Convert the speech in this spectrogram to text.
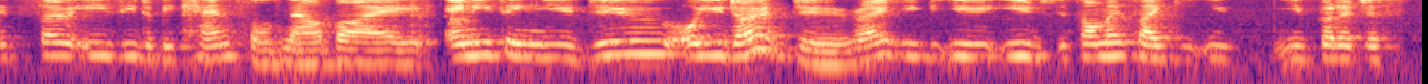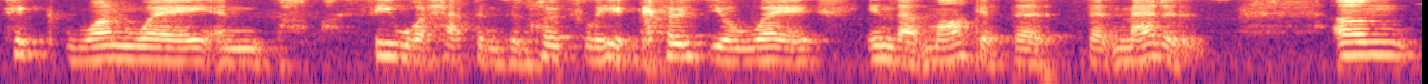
it's so easy to be cancelled now by anything you do or you don't do, right? You, you, you, it's almost like you, you've got to just pick one way and see what happens, and hopefully it goes your way in that market that that matters. Um,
